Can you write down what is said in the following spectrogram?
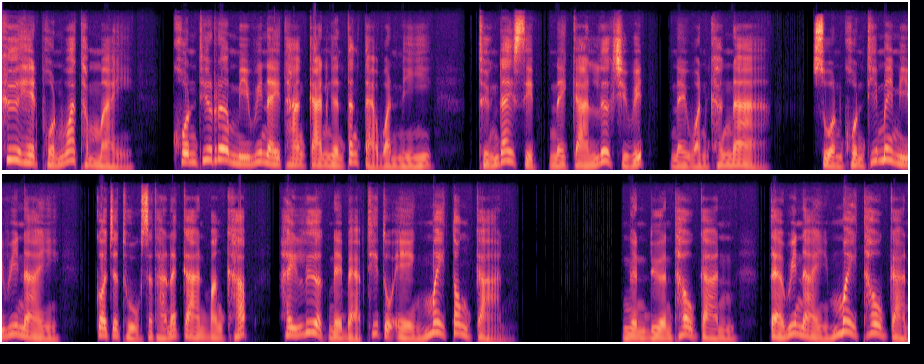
คือเหตุผลว่าทำไม คนที่เริ่มมีวินัยทางการเงินตั้งแต่วันนี้ ถึงได้สิทธิ์ในการเลือกชีวิตในวันข้างหน้า ส่วนคนที่ไม่มีวินัยก็จะถูกสถานการณ์บังคับ ให้เลือกในแบบที่ตัวเองไม่ต้องการ เงินเดือนเท่ากัน แต่วินัยไม่เท่ากัน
